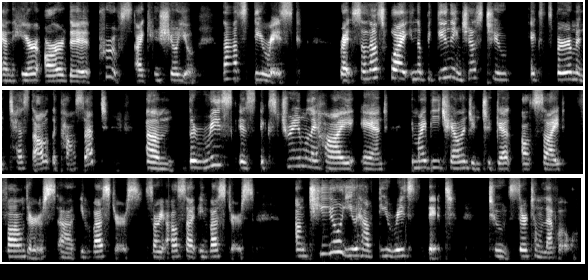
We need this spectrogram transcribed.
And here are the proofs I can show you. That's the risk, right? So that's why in the beginning, just to experiment, test out the concept, um, the risk is extremely high and it might be challenging to get outside founders, uh, investors, sorry, outside investors until you have de-risked it to certain level.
